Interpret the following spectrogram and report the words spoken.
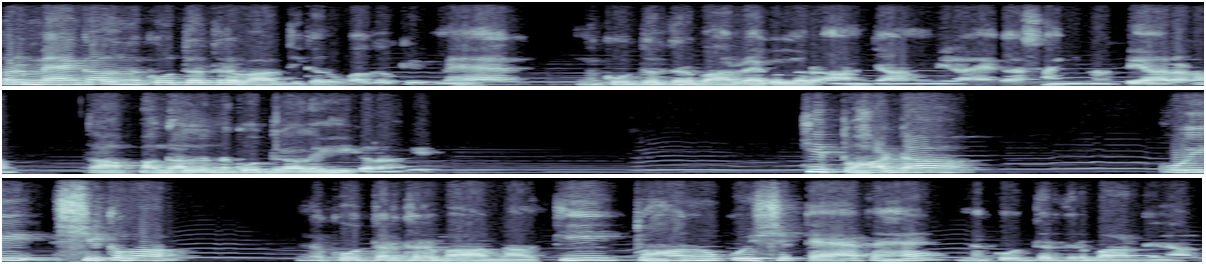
ਪਰ ਮੈਂ ਗੱਲ ਨਕੋਦਰ ਦਰਬਾਰ ਦੀ ਕਰੂੰਗਾ ਕਿਉਂਕਿ ਮੈਂ ਨਕੋਦਰ ਦਰਬਾਰ ਰੈਗੂਲਰ ਆਣ ਜਾਣ ਮੇਰਾ ਹੈਗਾ, ਸਾਈਂ ਨਾਲ ਪਿਆਰ ਵਾਲਾ। ਤਾਂ ਆਪਾਂ ਗੱਲ ਨਕੋਦਰ ਵਾਲੇ ਹੀ ਕਰਾਂਗੇ ਕਿ ਤੁਹਾਡਾ ਕੋਈ ਸ਼ਿਕਵਾ ਨਕੋਦਰ ਦਰਬਾਰ ਨਾਲ, ਕੀ ਤੁਹਾਨੂੰ ਕੋਈ ਸ਼ਿਕਾਇਤ ਹੈ ਨਕੋਦਰ ਦਰਬਾਰ ਦੇ ਨਾਲ?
